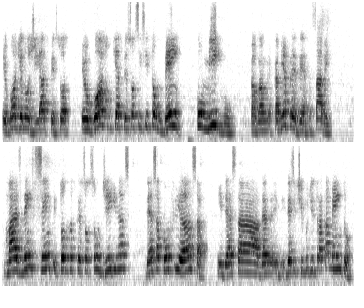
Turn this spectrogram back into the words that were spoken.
eu gosto de elogiar as pessoas, eu gosto que as pessoas se sintam bem comigo, com a minha presença, sabe? mas nem sempre todas as pessoas são dignas dessa confiança e dessa, desse tipo de tratamento.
